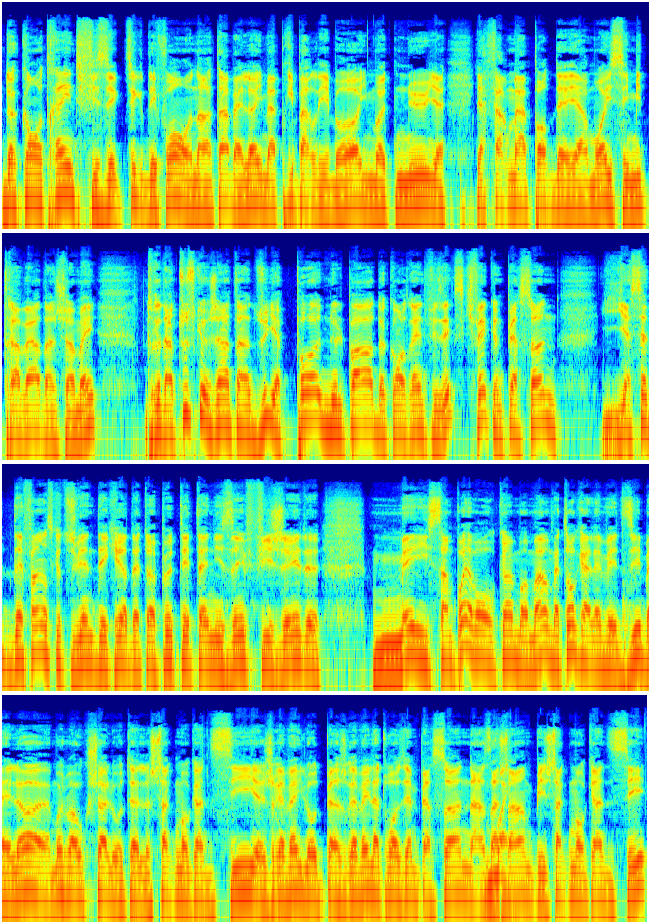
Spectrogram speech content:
de contraintes physiques. Tu sais, que des fois, on entend, ben là, il m'a pris par les bras, il m'a tenu, il a, il a, fermé la porte derrière moi, il s'est mis de travers dans le chemin. Dans tout ce que j'ai entendu, il n'y a pas nulle part de contraintes physiques, ce qui fait qu'une personne, il y a cette défense que tu viens de décrire, d'être un peu tétanisé, figé, de, mais il semble pas y avoir aucun moment. Mettons qu'elle avait dit, ben là, euh, moi je vais coucher à l'hôtel, je sac mon camp d'ici, je réveille l'autre, je réveille la troisième personne dans sa chambre, puis je sac mon camp d'ici.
